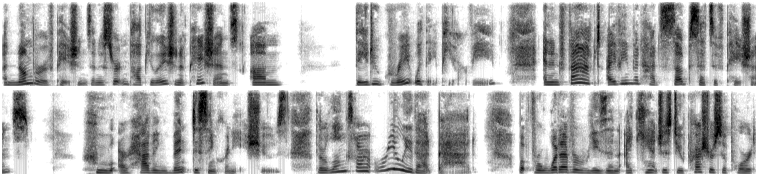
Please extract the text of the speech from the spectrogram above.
a number of patients, in a certain population of patients, um, they do great with APRV. And in fact, I've even had subsets of patients who are having vent dyssynchrony issues. Their lungs aren't really that bad, but for whatever reason, I can't just do pressure support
